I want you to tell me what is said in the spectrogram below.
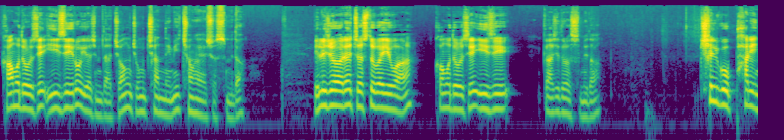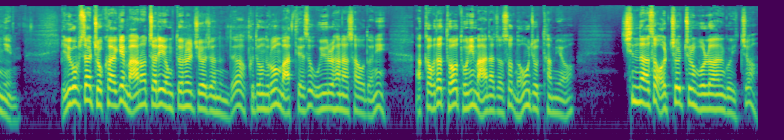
카모도르스의 Easy로 이어집니다. 정종찬 님이 청해 주셨습니다. 빌리 조엘의 Just the way you are 카모도르스의 Easy까지 들었습니다. 7982님 7살 조카에게 만원짜리 용돈을 쥐어줬는데요. 그 돈으로 마트에서 우유를 하나 사오더니 아까보다 더 돈이 많아져서 너무 좋다며 신나서 어쩔 줄 몰라 하는 거 있죠?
